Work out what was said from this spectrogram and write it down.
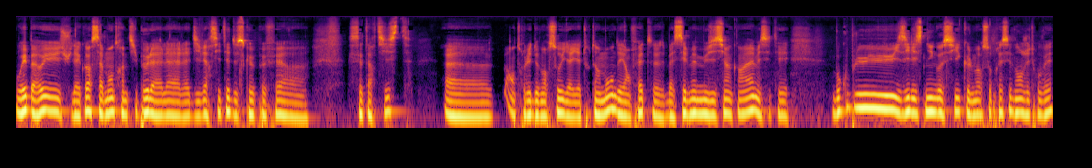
Oui, bah oui, je suis d'accord. Ça montre un petit peu la, la- la diversité de ce que peut faire euh, cet artiste. Euh, entre les deux morceaux, il y, a- il y a tout un monde et en fait, euh, bah, c'est le même musicien quand même et c'était beaucoup plus easy listening aussi que le morceau précédent, j'ai trouvé,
